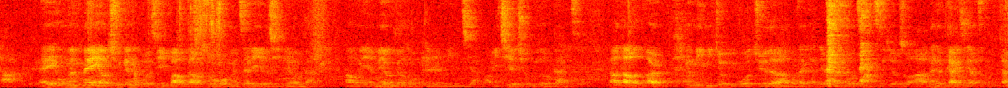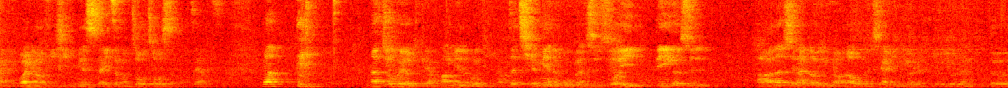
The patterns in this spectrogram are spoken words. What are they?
好，哎，我们没有去跟国际报道说我们这里有禽流感，然后我们也没有跟我们的人民讲，啊，一切全部都盖着。然后到了二，那个秘密就，我觉得啊，我在看有很多尝试，就是说啊，那个盖是要怎么盖，官僚体系里面谁怎么做做什么这样子。那 那就会有两方面的问题啊，在前面的部分是，所以第一个是，啊，那现在都已经搞到我们现在已经有人有有人得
